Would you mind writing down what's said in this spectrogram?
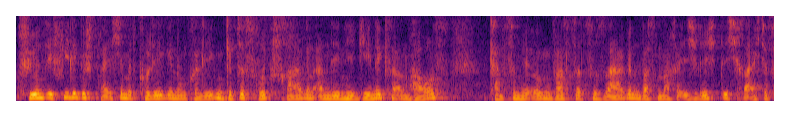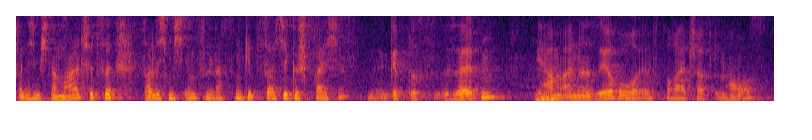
Führen Sie viele Gespräche mit Kolleginnen und Kollegen? Gibt es Rückfragen an den Hygieniker im Haus? Kannst du mir irgendwas dazu sagen? Was mache ich richtig? Reicht es, wenn ich mich normal schütze? Soll ich mich impfen lassen? Gibt es solche Gespräche? Gibt es selten. Wir mhm. haben eine sehr hohe Impfbereitschaft im Haus.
